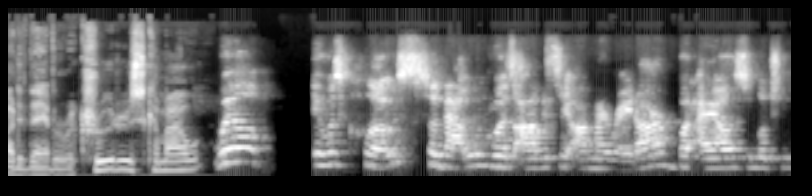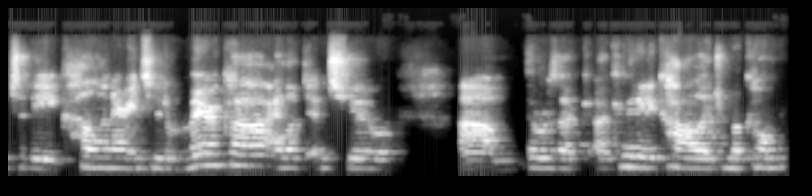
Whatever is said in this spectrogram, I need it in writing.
or did they have recruiters come out? Well, it was close, so that one was obviously on my radar. But I also looked into the Culinary Institute of America. I looked into um, there was a, a, community college, Macomb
